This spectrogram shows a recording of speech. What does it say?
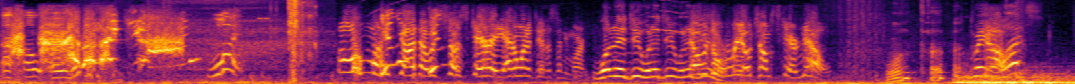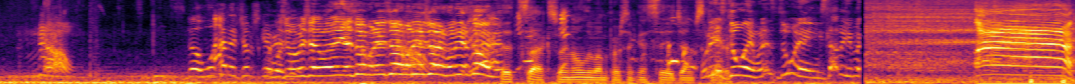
Uh, oh, oh, what? Oh my god! What? Oh my You- god, that was you- so scary. I don't want to do this anymore. What did I do? What did I do? What did That it was a real jump scare. No. What happened? Wait, No. what? No. No, what kind of jump scare was it? What are you doing? What are you doing? What are you doing? What are you doing? That sucks when only one person can see a jump What are you scare. guys doing? What are you doing? Stop me. Ah!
